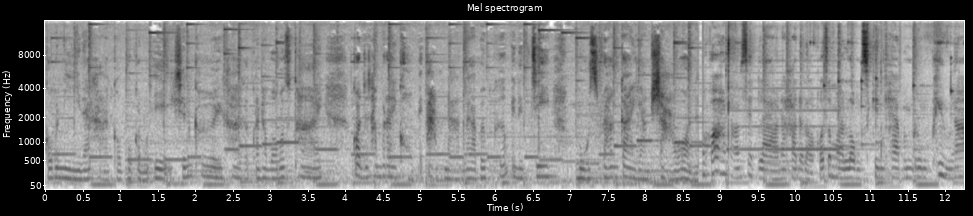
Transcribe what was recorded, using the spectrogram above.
ก็วันนี้นะคะก็พบกับน้องเออีกเช่นเคยค่ะ กับการทำวอล์กวันสุดท้าย ก่อนจะทำอะไรขอไปอาบน้ำนะคะ เพื่อเพิ่ม energy boost ร่างกายยามเช้าก่อนนะเราก็อาบน้ำเสร็จแล้วนะคะ เดี๋ยวเราก็จะมาลงสกินแคร์บำรุงผิวหน้า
